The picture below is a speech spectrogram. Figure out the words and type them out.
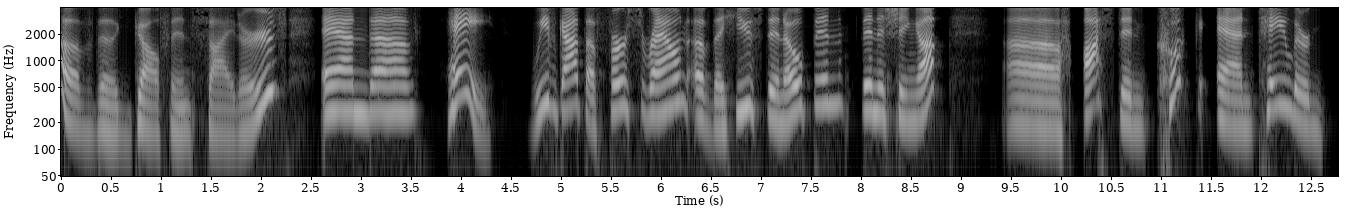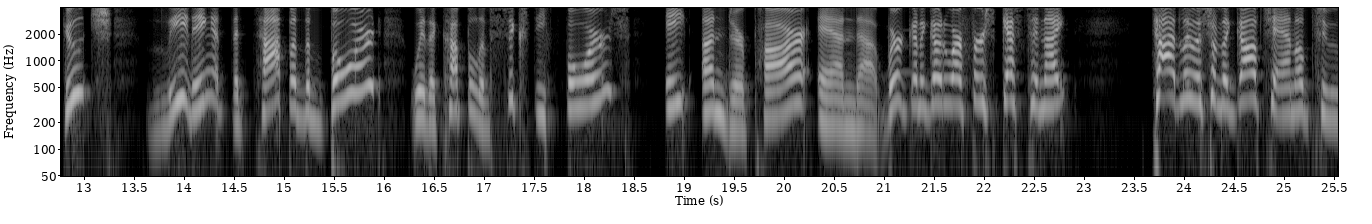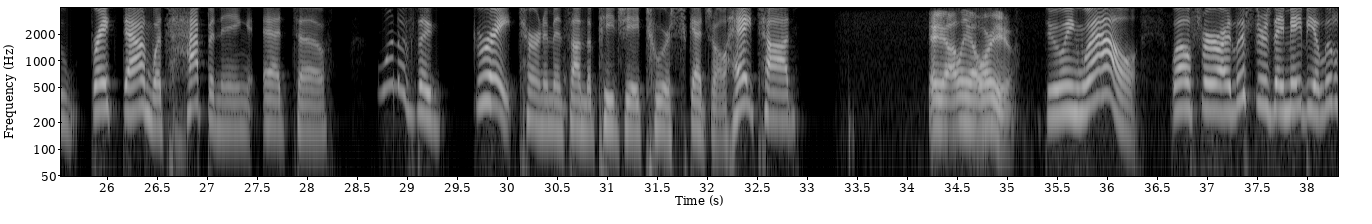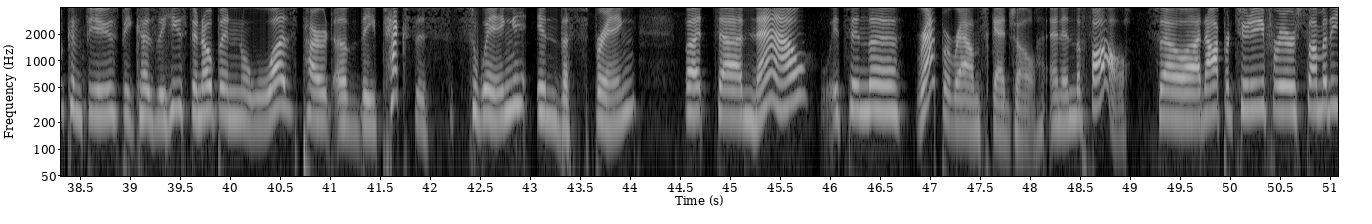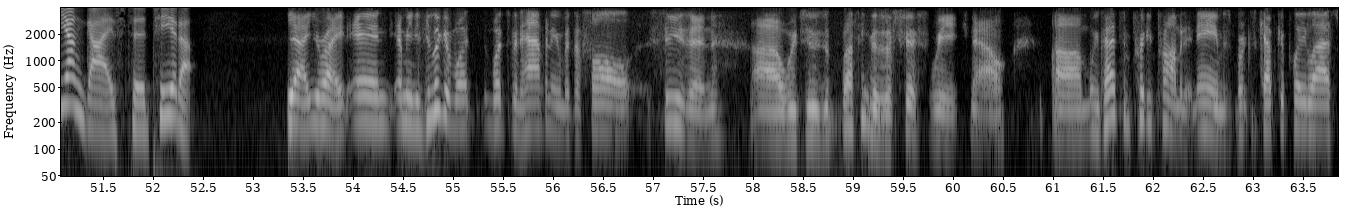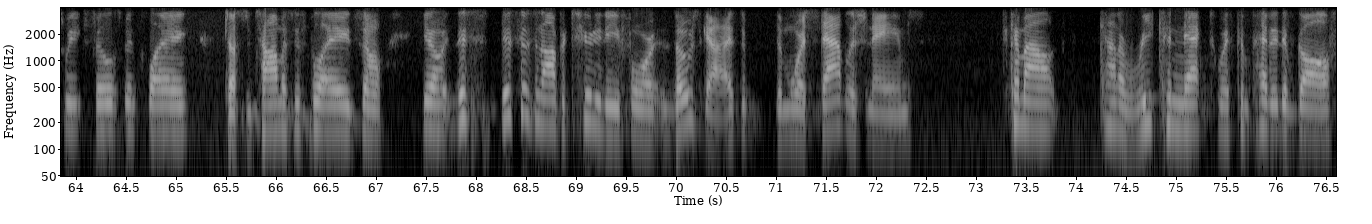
of the Golf Insiders. And uh, hey, we've got the first round of the Houston Open finishing up. Uh, Austin Cook and Taylor Gooch leading at the top of the board with a couple of 64s, eight under par. And uh, we're going to go to our first guest tonight, Todd Lewis from the Golf Channel, to break down what's happening at uh, one of the great tournaments on the PGA Tour schedule. Hey, Todd. Hey, Holly, how are you? Doing well. Well, for our listeners, they may be a little confused because the Houston Open was part of the Texas swing in the spring, but uh, now it's in the wraparound schedule and in the fall. So, uh, an opportunity for some of the young guys to tee it up. Yeah, you're right. And I mean, if you look at what what's been happening with the fall season, uh, which is I think this is the fifth week now, um, we've had some pretty prominent names. Brooks Koepka played last week. Phil's been playing. Justin Thomas has played. So, you know, this this is an opportunity for those guys, the, the more established names, to come out, kind of reconnect with competitive golf.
